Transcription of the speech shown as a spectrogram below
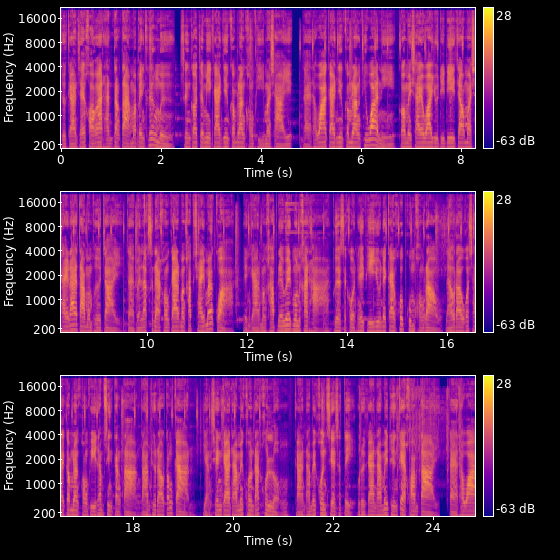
คือการใช้ของอาถรรพ์ต่างๆ มาเป็นเครื่องมือ ซึ่งก็จะมีการยืมกำลังของผีมาใช้ แต่ถ้าว่าการยืมกำลังที่ว่านี้ก็ไม่ใช่ว่าอยู่ดีๆจะเอามาใช้ได้ตามอำเภอใจ แต่เป็นลักษณะของการบังคับใช้มากกว่า เป็นการบังคับด้วยเวทมนต์คาถา เพื่อสะกดให้ผีอยู่ในการควบคุมของเรา แล้วเราก็ใช้กำลังของผีทำสิ่งต่างๆ ตามที่เราต้องการ อย่างเช่น การทำให้คนรักคนหลงการทำให้คนเสียสติ หรือการทำให้ถึงแก่ความตาย แต่ถ้าว่า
